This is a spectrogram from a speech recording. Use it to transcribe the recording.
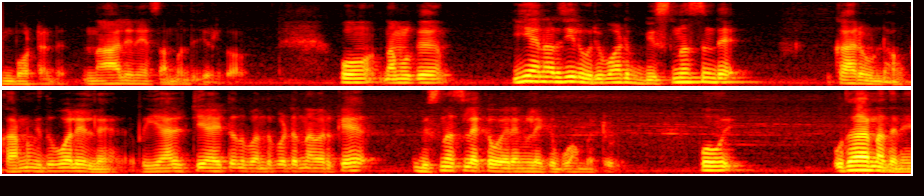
ഇമ്പോർട്ടന്റ് നാലിനെ സംബന്ധിച്ചിടത്തോളം. അപ്പോൾ നമുക്ക് ഈ എനർജിയിൽ ഒരുപാട് ബിസിനസ്സിന്റെ കാര്യം ഉണ്ടാകും കാരണം ഇതുപോലെയല്ലേ റിയാലിറ്റി ആയിട്ട് ബന്ധപ്പെട്ടുന്നവർക്കേ ബിസിനസ്സിലൊക്കെ ഉയരങ്ങളിലേക്ക് പോകാൻ പറ്റുള്ളൂ. അപ്പോൾ ഉദാഹരണത്തിന്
